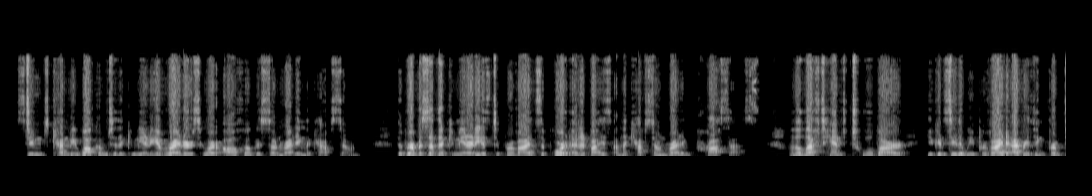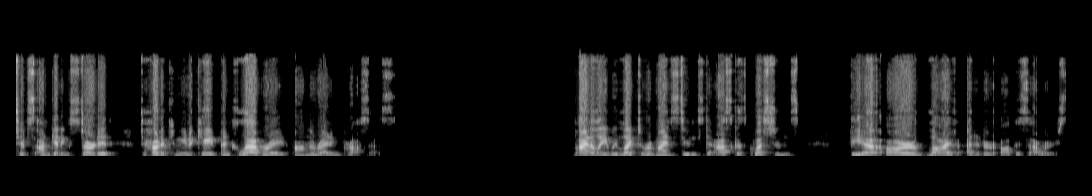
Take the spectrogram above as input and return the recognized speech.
Students can be welcomed to the community of writers who are all focused on writing the capstone. The purpose of the community is to provide support and advice on the capstone writing process. On the left-hand toolbar, you can see that we provide everything from tips on getting started to how to communicate and collaborate on the writing process. Finally, we'd like to remind students to ask us questions via our live editor office hours.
